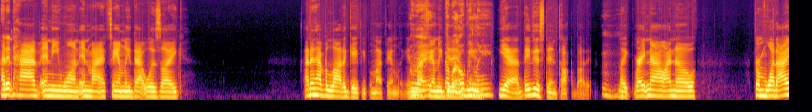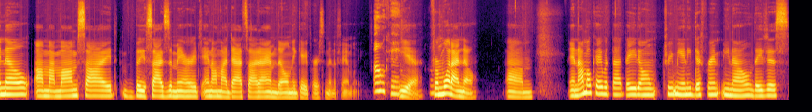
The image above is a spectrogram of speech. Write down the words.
I didn't have anyone in my family that was like I didn't have a lot of gay people in my family, and right. my family didn't. We, yeah, they just didn't talk about it. Mm-hmm. Like right now, I know from what I know on my mom's side, besides the marriage, and on my dad's side, I am the only gay person in the family. Okay. Yeah, from what I know, um, and I'm okay with that. They don't treat me any different. You know, they just.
